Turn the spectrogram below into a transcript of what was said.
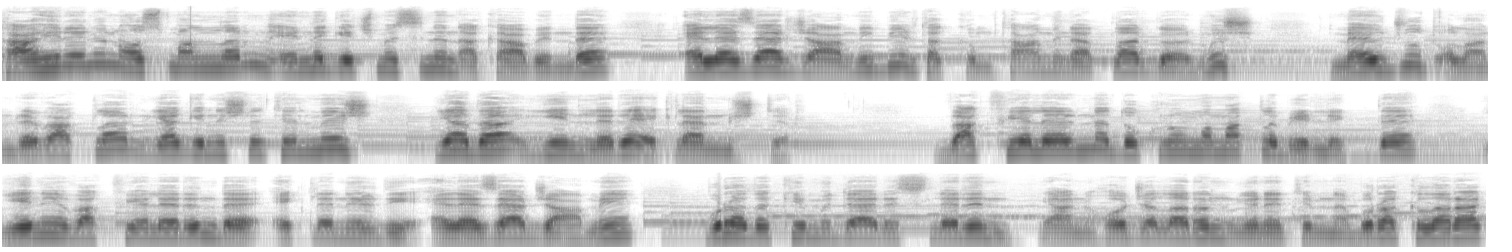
Kahire'nin Osmanlıların eline geçmesinin akabinde Elezer Camii bir takım tahminatlar görmüş, mevcut olan revaklar ya genişletilmiş ya da yenileri eklenmiştir. Vakfiyelerine dokunulmamakla birlikte yeni vakfiyelerin de eklenildiği Elezer Camii buradaki müderrislerin yani hocaların yönetimine bırakılarak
